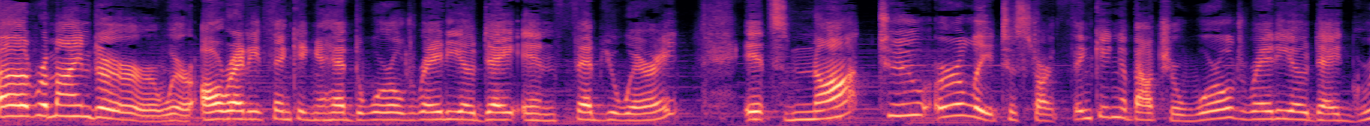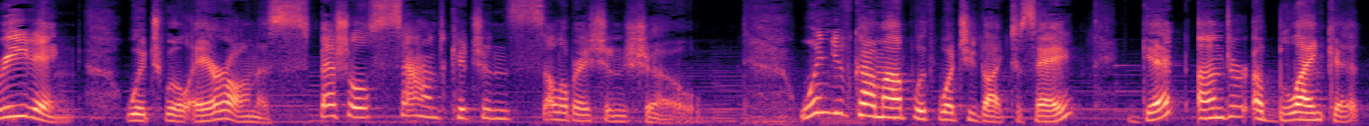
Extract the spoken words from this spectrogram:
A reminder we're already thinking ahead to World Radio Day in February. It's not too early to start thinking about your World Radio Day greeting, which will air on a special Sound Kitchen celebration show. When you've come up with what you'd like to say, get under a blanket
